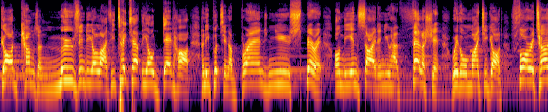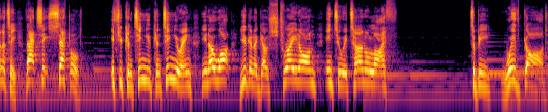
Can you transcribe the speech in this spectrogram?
God comes and moves into your life. He takes out the old dead heart and He puts in a brand new spirit on the inside, and you have fellowship with Almighty God for eternity. That's it settled. If you continue continuing, you know what? You're going to go straight on into eternal life to be with God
